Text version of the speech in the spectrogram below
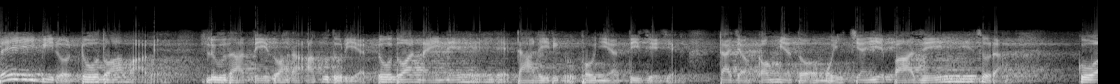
တိတ်ပြီးတော့တိုးသွားပါပဲလူသာတည်သွားတာအကုသိုလ်တွေကတိုးသွားနိုင်တယ်တဲ့ဒါလေးတွေကိုဘုန်းကြီးကသိစေခြင်းဒါကြောင့်ကောင်းမြတ်သောအမွေကြံရစ်ပါစေဆိုတာကိုက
